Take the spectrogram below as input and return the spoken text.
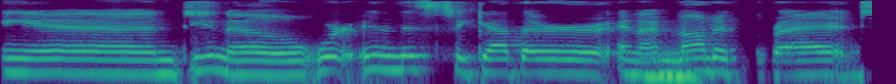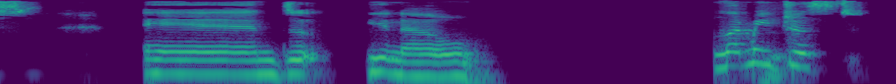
and you know we're in this together, and I'm mm-hmm. not a threat, and you know let me just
